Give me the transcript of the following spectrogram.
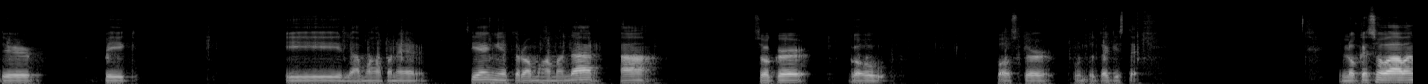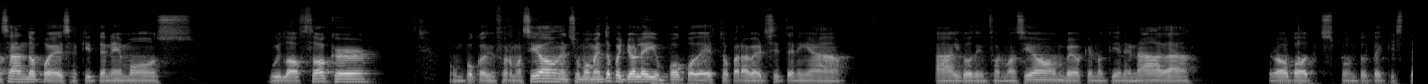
dir big y le vamos a poner 100 y esto lo vamos a mandar a soccer go poster.txt. En lo que eso va avanzando, pues aquí tenemos We Love Soccer, un poco de información. En su momento, pues yo leí un poco de esto para ver si tenía algo de información. Veo que no tiene nada. Robots.txt.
